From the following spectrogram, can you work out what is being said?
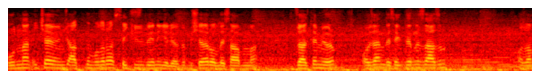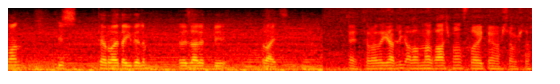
Bundan 2 ay önce attığım fotoğrafa 800 beğeni geliyordu. Bir şeyler oldu hesabıma. Düzeltemiyorum. O yüzden destekleriniz lazım. O zaman biz Terror'a gidelim. Rezalet bir ride. Evet Terror'a geldik. Adamlar da açmadan sıra beklemeye başlamışlar.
